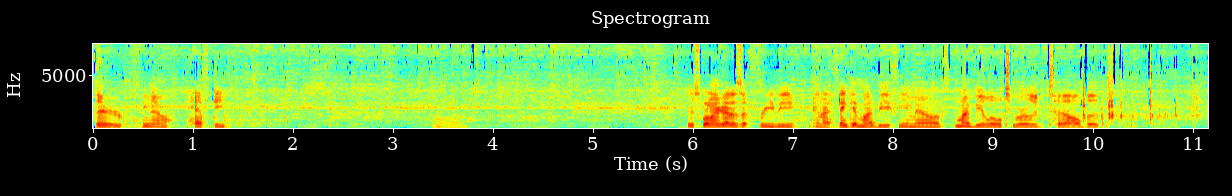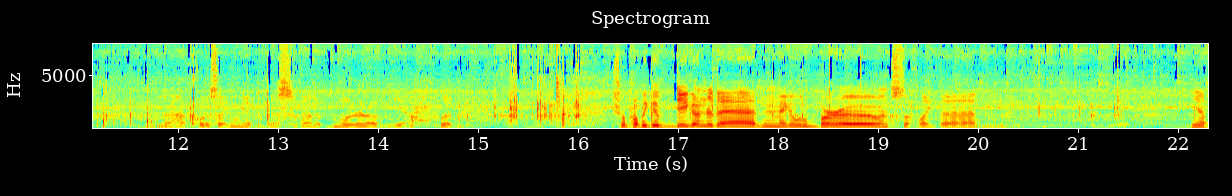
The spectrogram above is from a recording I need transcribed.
they're, you know, hefty. Um, this one I got as a freebie, and I think it might be a female. It might be a little too early to tell, but I don't know how close I can get to this without it blurring up. Yeah, but she'll probably go dig under that and make a little burrow and stuff like that. And, yep.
